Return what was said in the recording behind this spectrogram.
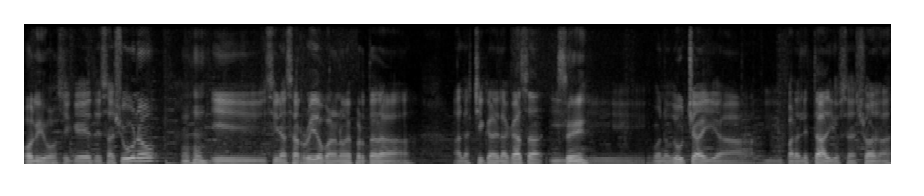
Olivos. Así que desayuno y sin hacer ruido para no despertar a, a las chicas de la casa. Y, Sí. y, bueno, ducha y, a- y para el estadio. O sea, yo a,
